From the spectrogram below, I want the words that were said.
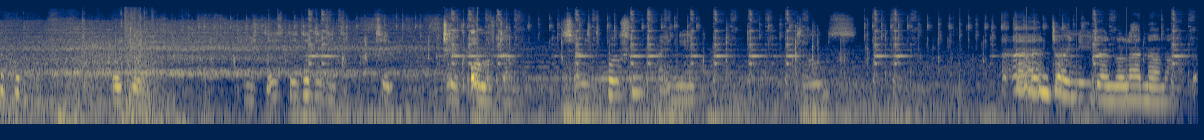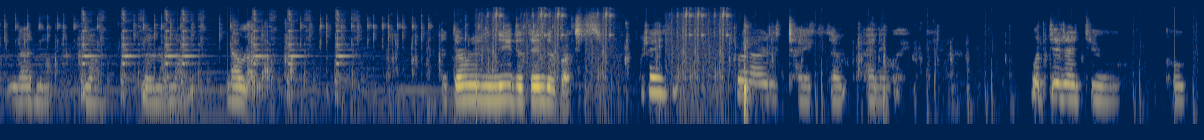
okay. Take, take all of them. Sanity potion. I need those. And I need a la la la la la la la la la la la I don't really need the tinder boxes, but I but I'll take them anyway. What did I do? Okay.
